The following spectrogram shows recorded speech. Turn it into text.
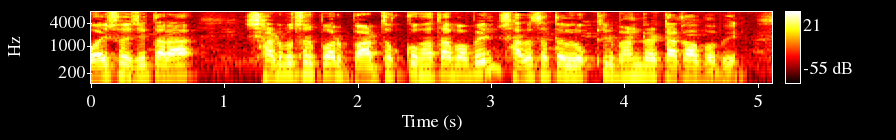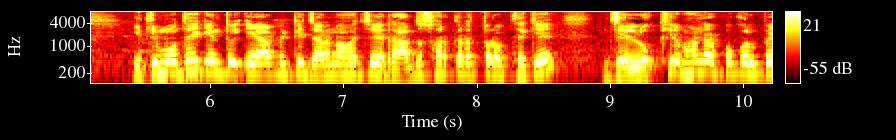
বয়স হয়েছে, তারা ষাট বছর পর বার্ধক্য ভাতা পাবেন, সাথে সাথে লক্ষ্মীর ভাণ্ডার টাকাও পাবেন। ইতিমধ্যেই কিন্তু এই আপডেটটি জানানো হয়েছে রাজ্য সরকারের তরফ থেকে যে লক্ষ্মীর ভাণ্ডার প্রকল্পে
